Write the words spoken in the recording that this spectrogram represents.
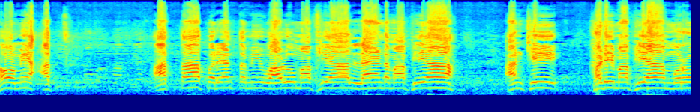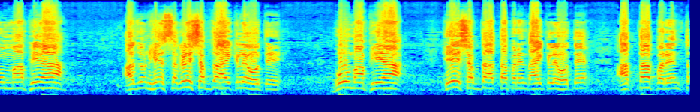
हो मी आत आतापर्यंत मी वाळू माफिया लँड माफिया आणखी खडी माफिया मुरुम माफिया. अजून हे सगळे शब्द ऐकले होते. भूमाफिया हे शब्द आतापर्यंत ऐकले होते. आतापर्यंत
